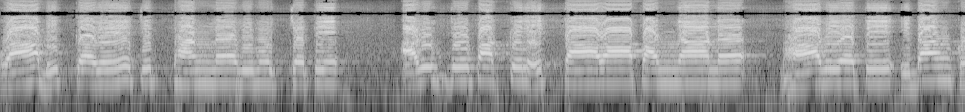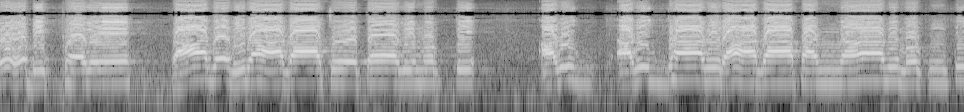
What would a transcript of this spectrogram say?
වා භික්කවේ චිත්තං විමුච්ඡති අවිජ්ජෝපක්ඛලිට්ඨාවා පඤ්ඤාන භාවයති ඉදං කෝ භික්ඛවේ රාග විරාගාචේත විමුක්ති අවිජ්ජා විරාගා පඤ්ඤා විමුක්ති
